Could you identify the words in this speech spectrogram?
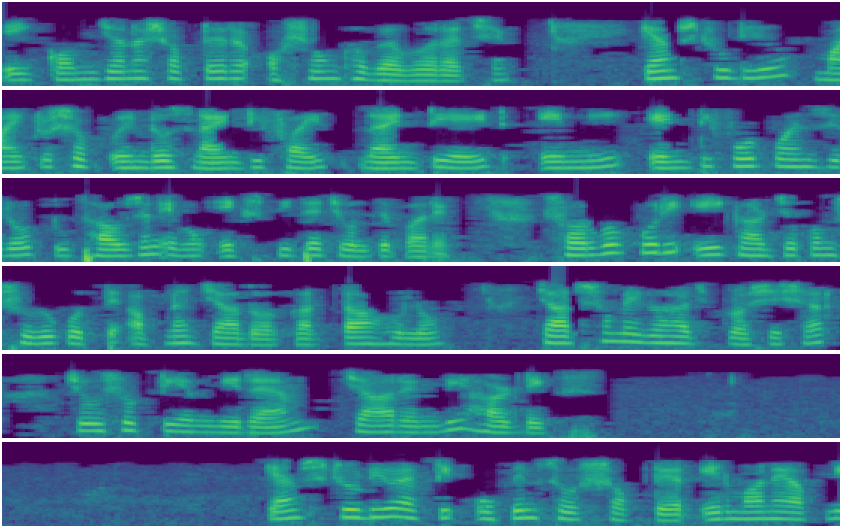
এই কম জানা সফটওয়্যারের অসংখ্য ব্যবহার আছে। Studio ninety eight ME NT four point zero two thousand এবং এক্সপিতে চলতে পারে। সর্বোপরি এই কার্যক্রম শুরু করতে আপনার যা দরকার তা হল চারশো মেগাহার্জ প্রসেসর, চৌষট্টি এমবি র্যাম চার এমবি হার্ড ডিস্ক ক্যাম স্টুডিও একটি ওপেন সোর্স সফটওয়্যার এর মানে আপনি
